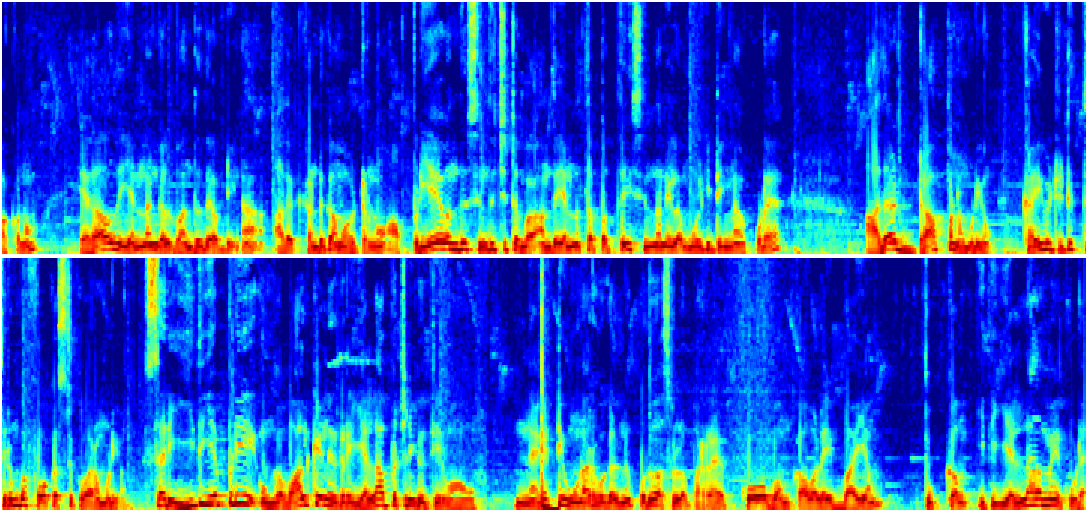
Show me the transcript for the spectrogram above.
பார்க்கணும். ஏதாவது எண்ணங்கள் வந்தது அப்படின்னா அதை கண்டுக்காமல் விட்டுறணும். அப்படியே வந்து சிந்திச்சுட்டு அந்த எண்ணத்தை பற்றி சிந்தனையில் மூழ்கிட்டிங்கன்னா கூட அதை ட்ராப் பண்ண முடியும். கைவிட்டுட்டு திரும்ப ஃபோக்கஸ்டுக்கு வர முடியும். சரி இது எப்படி உங்கள் வாழ்க்கையில் இருக்கிற எல்லா பிரச்சனைக்கும் தீர்வாகும்? நெகட்டிவ் உணர்வுகள்னு பொதுவாக சொல்லப்படுற கோபம் கவலை பயம் துக்கம் இது எல்லாமே கூட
